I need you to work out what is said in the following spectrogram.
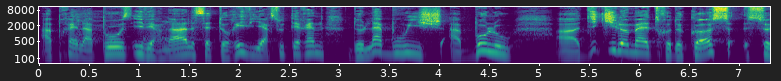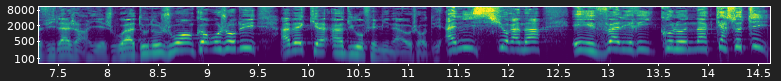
après la pause hivernale cette rivière souterraine de l'Abouiche à Bolou, à 10 km de Kos, ce village ariégeois d'où nous jouons encore aujourd'hui avec un duo féminin aujourd'hui. Annie Surana et Valérie Colonna Cassotti.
